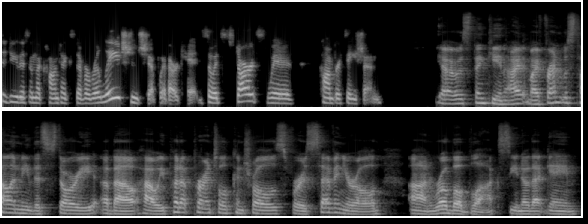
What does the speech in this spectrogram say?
to do this in the context of a relationship with our kids. So it starts with conversation. Yeah, I was thinking. I my friend was telling me this story about how he put up parental controls for his seven year old on Roblox. You know that game.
